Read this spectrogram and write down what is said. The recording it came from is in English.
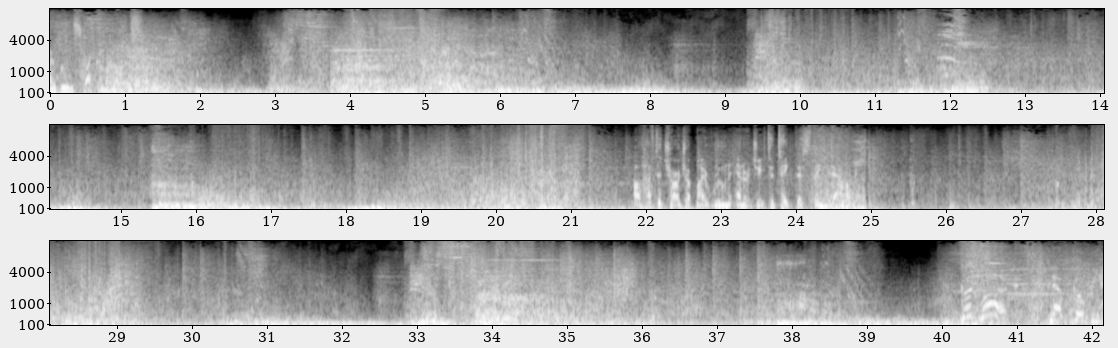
My rune strike on the rocks. I'll have to charge up my rune energy to take this thing down.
